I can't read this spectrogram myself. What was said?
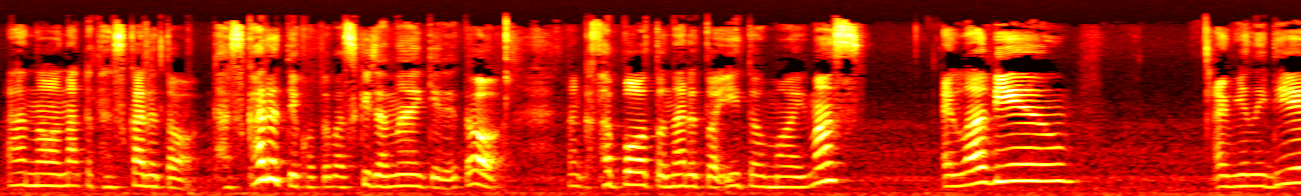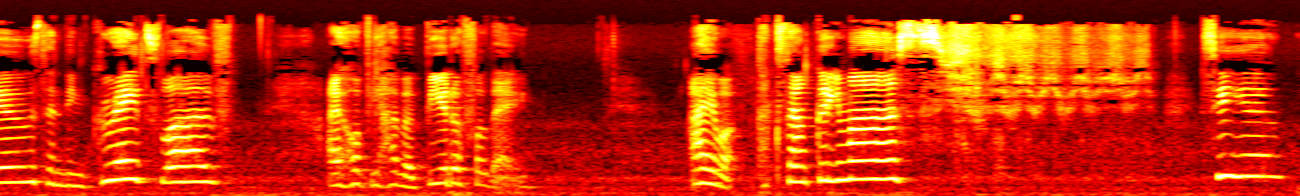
あの、なんか助かると、助かるっていう言葉好きじゃないけれど、なんかサポートなるといいと思います。I love you. I really do. Sending great love. I hope you have a beautiful day. 愛をたくさん送ります。See you!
